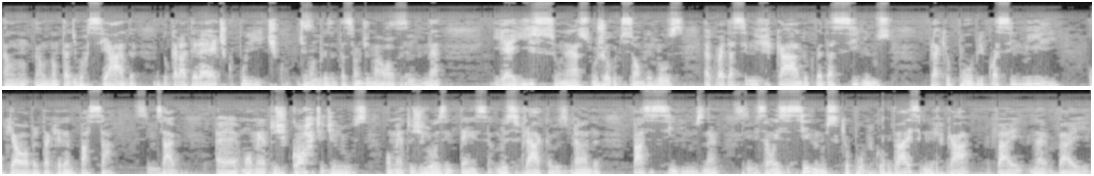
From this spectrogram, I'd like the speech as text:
ela não- está divorciada do caráter ético-político de uma Sim. apresentação de uma obra, Sim. né? E é isso, né? O jogo de sombra e luz é o que vai dar significado, o que vai dar signos para que o público assimile o que a obra está querendo passar Sim. sabe? É, momentos de corte de luz, momentos de luz intensa, luz fraca, luz branda, passa signos, né? São esses signos que o público vai significar, vai, né, vai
